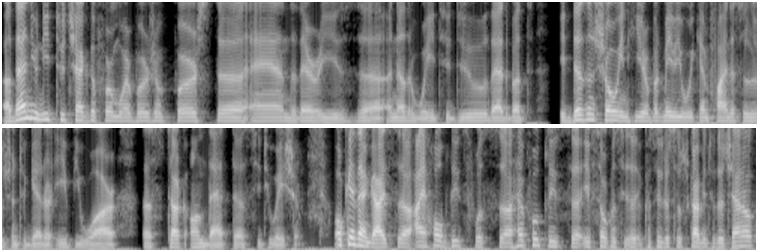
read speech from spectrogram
uh, then you need to check the firmware version first uh, and there is uh, another way to do that but it doesn't show in here but maybe we can find a solution together if you are uh, stuck on that uh, situation. Okay then guys uh, i hope this was uh, helpful. Please uh, if so consider, consider subscribing to the channel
